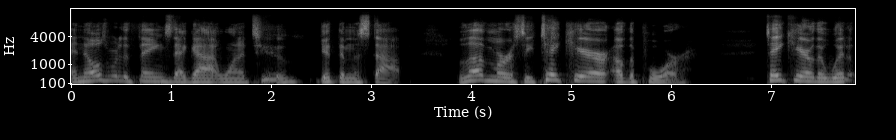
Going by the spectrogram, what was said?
And those were the things that God wanted to get them to stop. Love mercy, take care of the poor, take care of the widows,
